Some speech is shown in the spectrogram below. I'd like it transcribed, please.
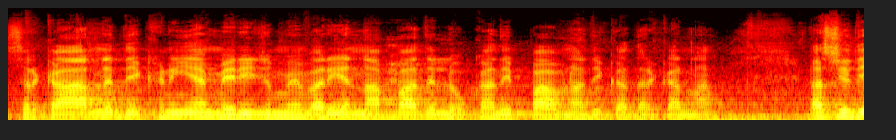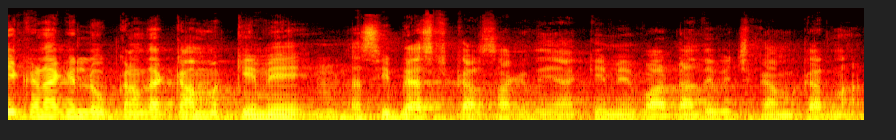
ਸਰਕਾਰ ਨੇ ਦੇਖਣੀ ਹੈ ਮੇਰੀ ਜ਼ਿੰਮੇਵਾਰੀ ਹੈ ਨਾਭਾ ਤੇ ਲੋਕਾਂ ਦੀ ਭਾਵਨਾ ਦੀ ਕਦਰ ਕਰਨਾ। ਅਸੀਂ ਦੇਖਣਾ ਕਿ ਲੋਕਾਂ ਦਾ ਕੰਮ ਕਿਵੇਂ ਅਸੀਂ ਬੈਸਟ ਕਰ ਸਕਦੇ ਹਾਂ ਕਿਵੇਂ ਵਾਰਡਾਂ ਦੇ ਵਿੱਚ ਕੰਮ ਕਰਨਾ।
